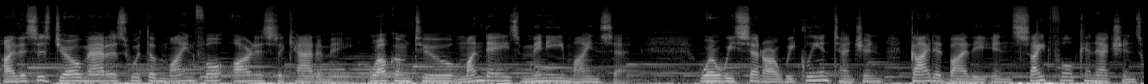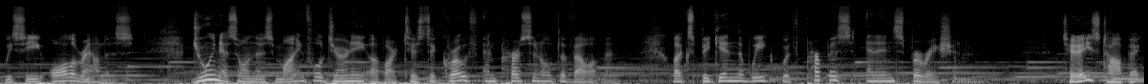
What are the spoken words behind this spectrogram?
Hi, this is Joe Mattis with the Mindful Artist Academy. Welcome to Monday's Mini Mindset, where we set our weekly intention guided by the insightful connections we see all around us. Join us on this mindful journey of artistic growth and personal development. Let's begin the week with purpose and inspiration. Today's topic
